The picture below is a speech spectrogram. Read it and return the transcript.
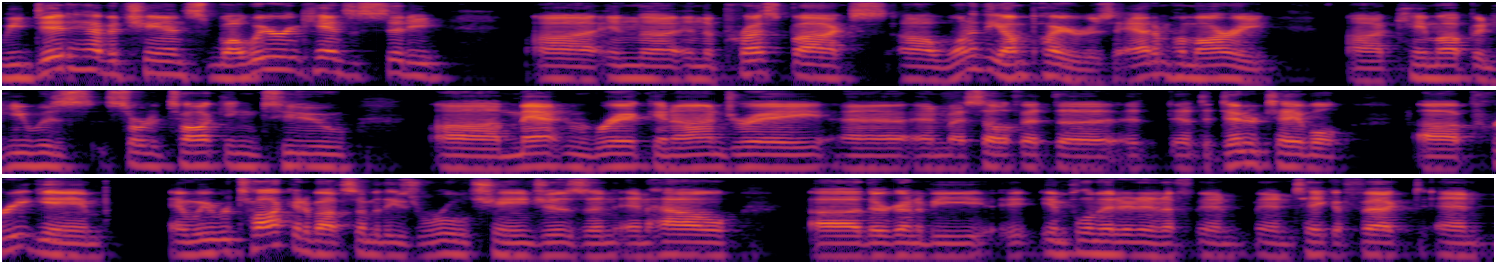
we did have a chance while we were in Kansas City uh, in the in the press box, uh, one of the umpires, Adam Hamari, uh, came up and he was sort of talking to uh, Matt and Rick and Andre uh, and myself at the at, at the dinner table uh, pregame, and we were talking about some of these rule changes and and how they're going to be implemented and, and, and take effect. And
